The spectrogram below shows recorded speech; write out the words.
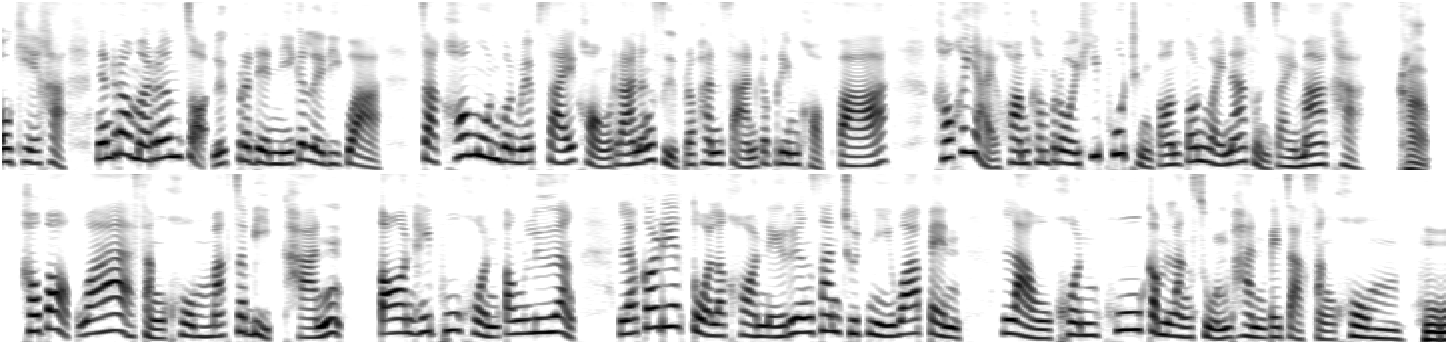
โอเคค่ะ งั้นเรามาเริ่มเจาะลึกประเด็นนี้กันเลยดีกว่า จากข้อมูลบนเว็บไซต์ของร้านหนังสือประพันธ์สารกับริมขอบฟ้า เขาขยายความคำโปรยที่พูดถึงตอนต้นไว้น่าสนใจมากค่ะ ครับ เขาบอกว่าสังคมมักจะบีบคั้น ต้อนให้ผู้คนต้องเลือก แล้วก็เรียกตัวละครในเรื่องสั้นชุดนี้ว่าเป็นเหล่าคนผู้กำลังสูญพันธุ์ไปจากสังคม หู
